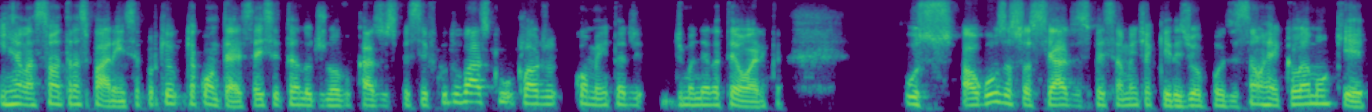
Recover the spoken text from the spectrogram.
em relação à transparência, porque o que acontece? Aí citando de novo o caso específico do Vasco, o Cláudio comenta de, de maneira teórica. Os, alguns associados, especialmente aqueles de oposição, reclamam que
